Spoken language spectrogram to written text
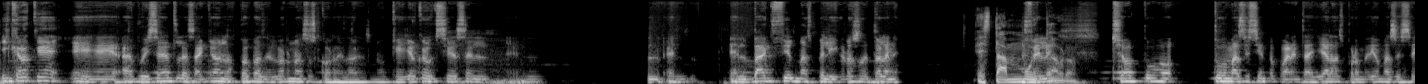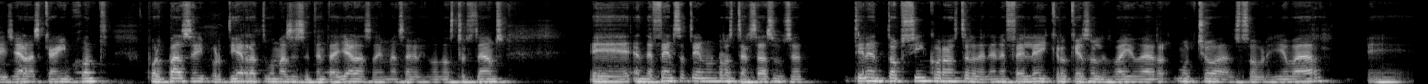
Y creo que eh, a Brissett le sacaron las papas del horno a esos corredores, ¿no? Que yo creo que sí es el, el, el, el backfield más peligroso de toda la Está muy NFL. cabrón. Chop tuvo, tuvo más de 140 yardas, promedió más de 6 yardas. Kareem Hunt por pase y por tierra tuvo más de 70 yardas, además agregó dos touchdowns. Eh, en defensa tienen un rosterzazo, o sea, tienen top 5 roster del NFL y creo que eso les va a ayudar mucho a sobrellevar eh,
